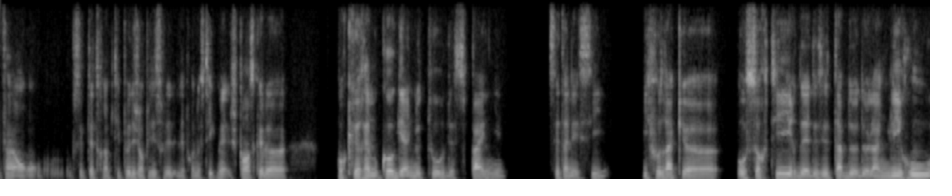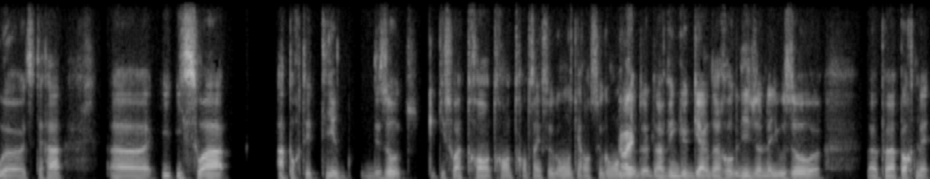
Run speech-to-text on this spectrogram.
enfin, c'est peut-être un petit peu déjà sur les, les, pronostics, mais je pense que le, pour que Remco gagne le Tour d'Espagne cette année-ci, il faudra qu'au sortir des, étapes de, de l'Angliru, euh, etc., euh, il, soit à portée de tir des autres, qu'il soit 30, 30, 35 secondes, 40 secondes d'un Vingegaard, d'un Roglic, d'un Ayuso, euh, peu importe. Mais...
